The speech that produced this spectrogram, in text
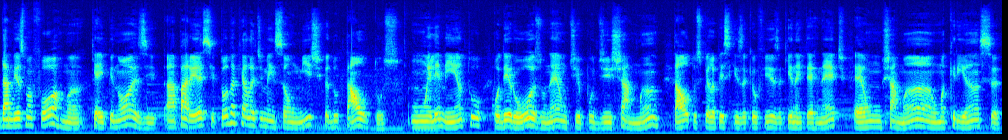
Da mesma forma que a hipnose, aparece toda aquela dimensão mística do Tautos, um elemento poderoso, né? um tipo de xamã. Tautos, pela pesquisa que eu fiz aqui na internet, é um xamã, uma criança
